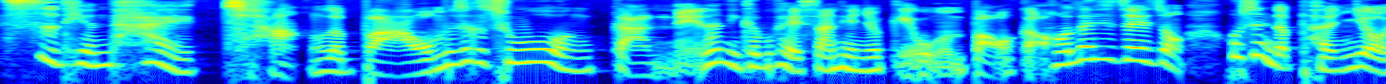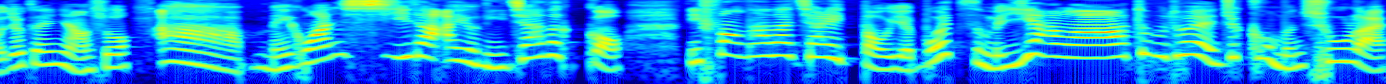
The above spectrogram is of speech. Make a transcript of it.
四天太长了吧？我们这个出货很赶呢，那你可不可以三天就给我们报告？或类似这种，或是你的朋友就跟你讲说啊，没关系的，哎呦，你家的狗，你放它在家里抖也不会怎么样啊，对不对？就跟我们出来，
